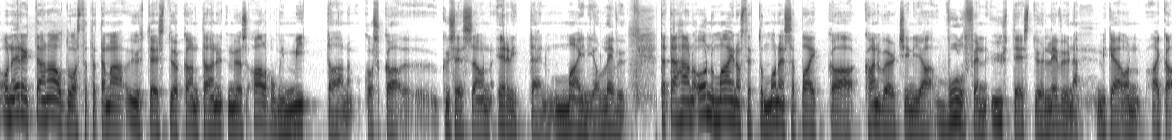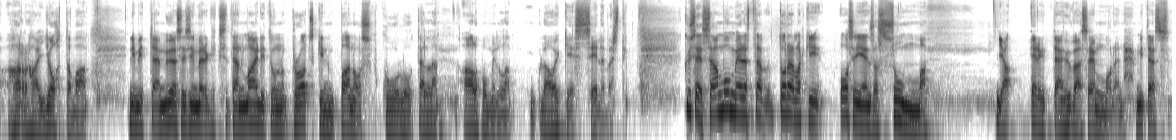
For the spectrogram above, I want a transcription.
on erittäin autuasta, että tämä yhteistyö kantaa nyt myös albumin mittaan, koska kyseessä on erittäin mainio levy. Tätähän on mainostettu monessa paikkaa Convergin ja Wolfen yhteistyön levynä, mikä on aika harhaan johtavaa. Nimittäin myös esimerkiksi tämän mainitun Brodskin panos kuuluu tällä albumilla kyllä oikein selvästi. Kyseessä on mun mielestä todellakin osiensa summa ja erittäin hyvä semmoinen. Mitäs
